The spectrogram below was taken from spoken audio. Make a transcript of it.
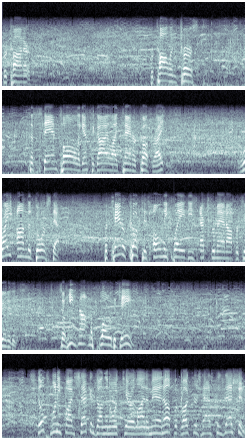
for Connor, for Colin Kirst to stand tall against a guy like Tanner Cook, right? Right on the doorstep. But Tanner Cook has only played these extra man opportunities. So he's not in the flow of the game. Still 25 seconds on the North Carolina man up, but Rutgers has possession.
